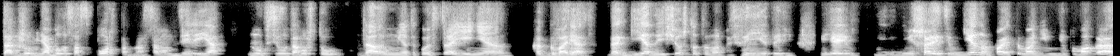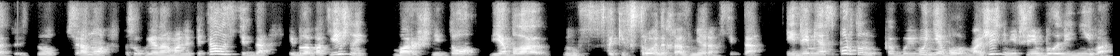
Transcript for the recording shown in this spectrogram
Также у меня было со спортом. На самом деле я, ну, в силу того, что, да, у меня такое строение, как говорят, да, гены, еще что-то, но это, я мешаю этим генам, поэтому они мне помогают. То есть, но все равно, поскольку я нормально питалась всегда и была подвижной, барышней, то я была ну, в таких встроенных размерах всегда. И для меня спорт, он как бы его не было в моей жизни, мне все время было лениво.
